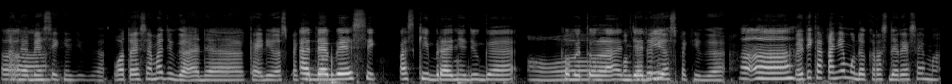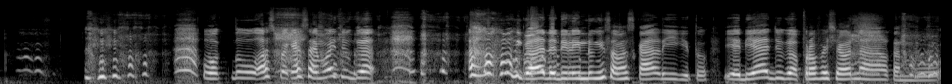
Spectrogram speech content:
ada eh, basicnya juga. Waktu SMA juga ada kayak di ospek ada gitu. basic pas kibranya juga. Oh, kebetulan. Waktu Jadi- itu di ospek juga. Heeh. Berarti kakaknya udah keras dari SMA. waktu aspek SMA juga nggak ada dilindungi sama sekali gitu ya dia juga profesional kan bu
